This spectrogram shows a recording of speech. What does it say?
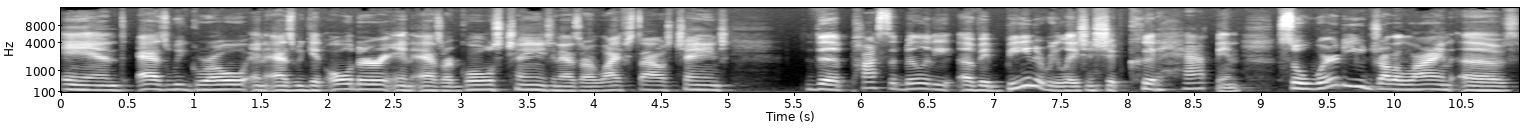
And as we grow and as we get older and as our goals change and as our lifestyles change, the possibility of it being a relationship could happen. So where do you draw the line of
